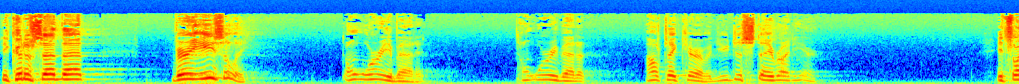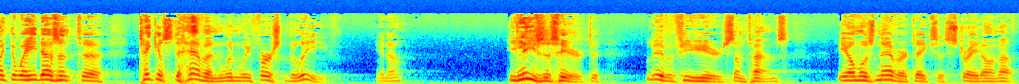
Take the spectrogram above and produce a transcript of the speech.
He could have said that very easily. Don't worry about it. Don't worry about it. I'll take care of it. You just stay right here. It's like the way he doesn't uh, take us to heaven when we first believe, you know. He leaves us here to live a few years sometimes. He almost never takes us straight on up.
